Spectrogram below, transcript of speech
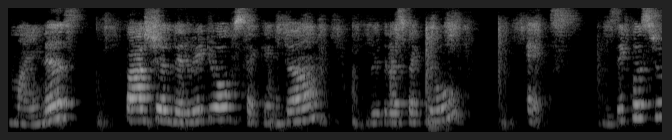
minus partial derivative of second term with respect to x is equals to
